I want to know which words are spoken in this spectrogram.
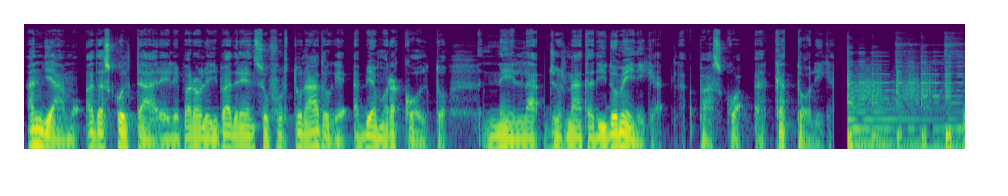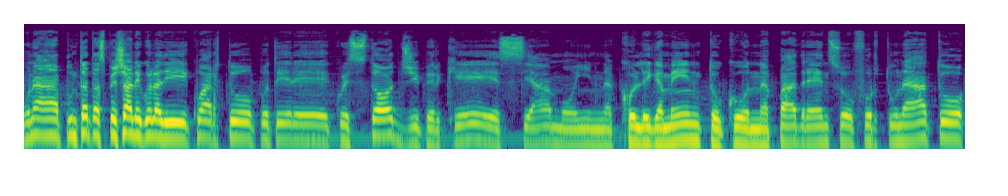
andiamo ad ascoltare le parole di padre Enzo Fortunato che abbiamo raccolto nella giornata di domenica, la Pasqua eh, cattolica. Una puntata speciale quella di Quarto Potere quest'oggi perché siamo in collegamento con padre Enzo Fortunato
